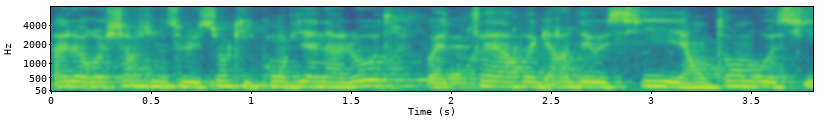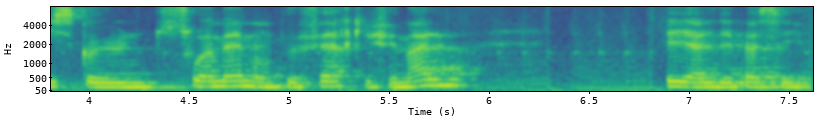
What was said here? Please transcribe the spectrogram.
à la recherche d'une solution qui convienne à l'autre. Il faut être prêt à regarder aussi et entendre aussi ce que soi-même on peut faire qui fait mal et à le dépasser.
